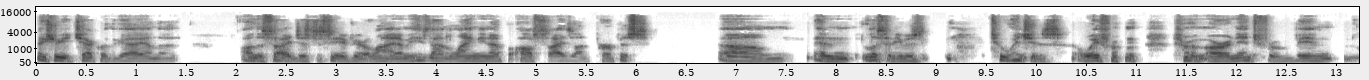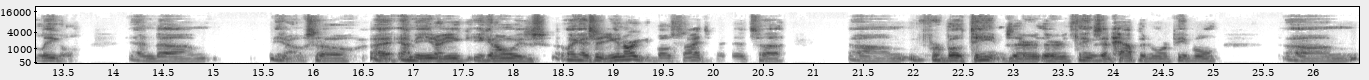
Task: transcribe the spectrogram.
Make sure you check with the guy on the on the side just to see if you're aligned. I mean, he's not lining up off sides on purpose. Um, and listen, he was two inches away from from or an inch from being legal, and um, you know, so I, I mean, you know, you you can always, like I said, you can argue both sides of it. It's uh, um, for both teams. There there are things that happen where people um,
